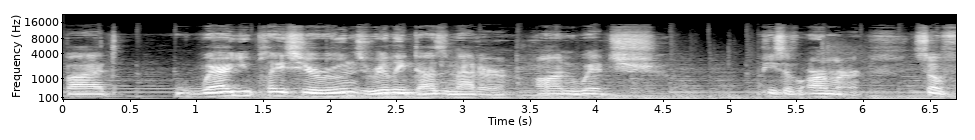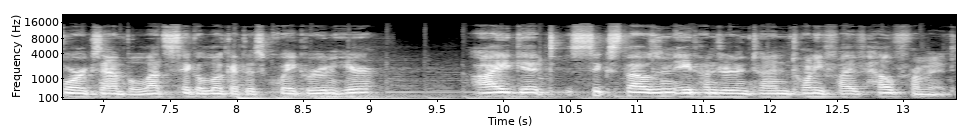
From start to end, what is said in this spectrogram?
but where you place your runes really does matter on which piece of armor. So for example, let's take a look at this Quake rune here. I get 6,825 health from it,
